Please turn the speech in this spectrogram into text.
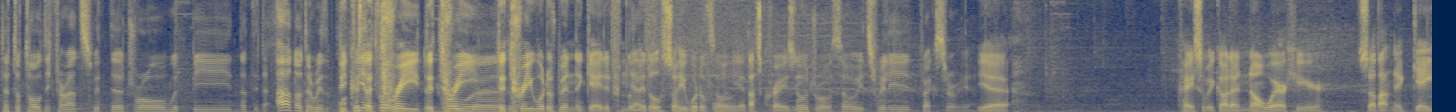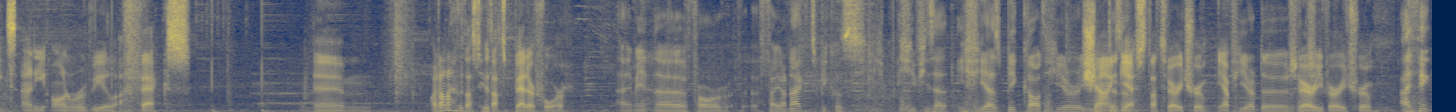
the total difference with the draw would be not enough. Ah no, there is won't because be a the three the, draw, three uh, the three would have been negated from the Yeah. middle, so he would have So won. Yeah, that's crazy. no draw, so it's really Dragster. Yeah. Yeah. Okay, so we got a Knowhere here, so that negates any on reveal effects. Um, I don't know who that's who that's better for. I mean uh, for Knight because if, if he's a, if he has big card here, he Shang, yes, that's very true. Yep, fear the very very true. I think.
